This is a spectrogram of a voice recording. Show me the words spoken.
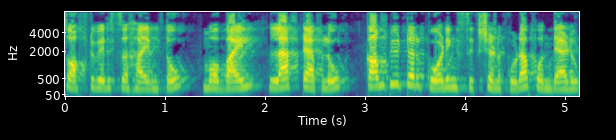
సాఫ్ట్వేర్ సహాయంతో మొబైల్ ల్యాప్టాప్లో కంప్యూటర్ కోడింగ్ శిక్షణ కూడా పొందాడు.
